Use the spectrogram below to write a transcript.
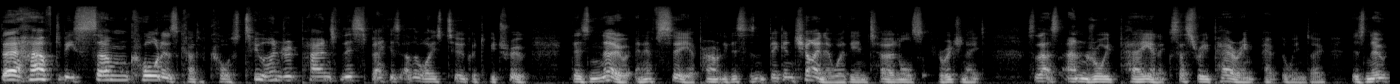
There have to be some corners cut, of course. £200 for this spec is otherwise too good to be true. There's no NFC. Apparently this isn't big in China where the internals originate. So that's Android Pay and accessory pairing out the window. There's no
